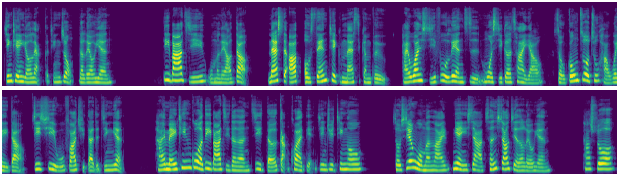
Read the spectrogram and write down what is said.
今天有两个听众的留言。第八集我们聊到。Messed up authentic Mexican food，台湾媳妇炼制墨西哥菜肴，手工做出好味道，机器无法取代的经验。还没听过第八集的人，记得赶快点进去听哦。首先，我们来念一下陈小姐的留言。她说：“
